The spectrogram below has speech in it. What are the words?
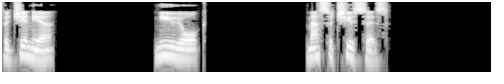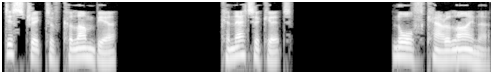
Virginia New York Massachusetts District of Columbia Connecticut North Carolina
